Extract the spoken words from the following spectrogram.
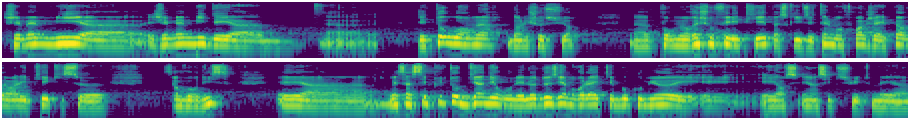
J'ai même mis, j'ai même mis des des toe warmers dans les chaussures euh, pour me réchauffer les pieds parce qu'il faisait tellement froid que j'avais peur d'avoir les pieds qui se s'engourdissent. Et euh, mais ça s'est plutôt bien déroulé. Le deuxième relais était beaucoup mieux et, ainsi de suite. Mais, euh,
